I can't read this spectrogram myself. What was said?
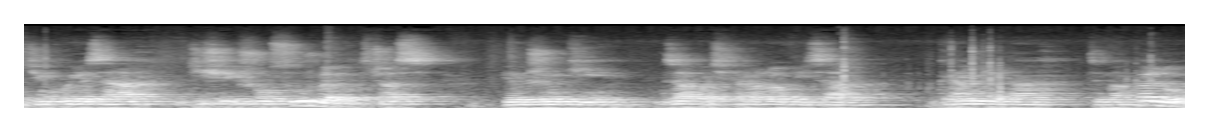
Dziękuję za dzisiejszą służbę podczas pielgrzymki. Zapłać Karolowi za granie na tym apelu.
